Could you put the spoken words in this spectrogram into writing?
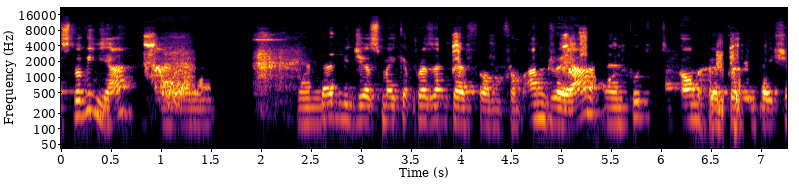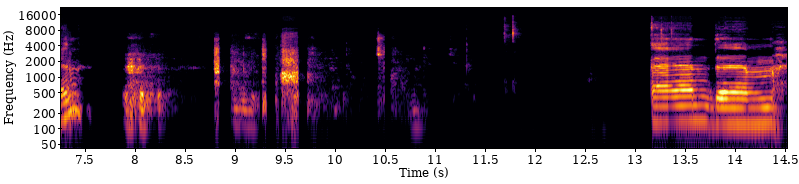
Slovenia. And let me just make a presenter from, from Andrea and put on her presentation. and um,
